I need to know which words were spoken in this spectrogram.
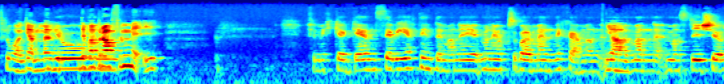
frågan men Jo, det var men- bra för mig. För mycket agens, jag vet inte. Man är ju man är också bara människa. Man, Ja. man, man, man styrs ju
